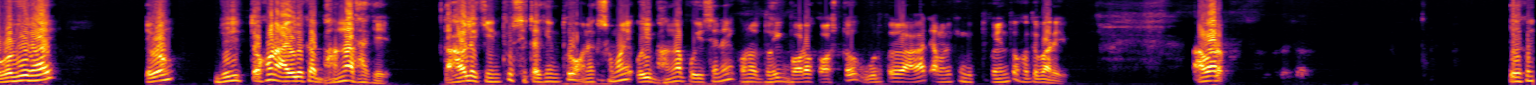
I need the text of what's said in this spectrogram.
অগভীর হয় এবং যদি তখন আয়ুরেখা ভাঙা থাকে, তাহলে কিন্তু সেটা কিন্তু অনেক সময় ওই ভাঙা পজিশনে কোনো দৈহিক বড় কষ্ট, গুরুতর আঘাত এমনকি মৃত্যু পর্যন্ত হতে পারে। আবার এরকম,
